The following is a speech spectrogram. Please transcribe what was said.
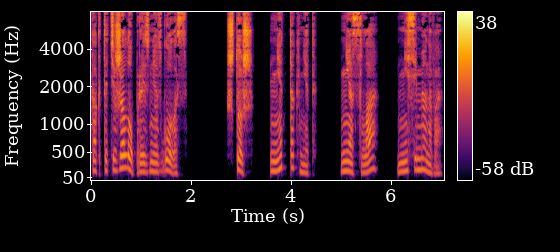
Как-то тяжело произнес голос. Что ж, нет так нет. Ни осла, ни Семенова.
